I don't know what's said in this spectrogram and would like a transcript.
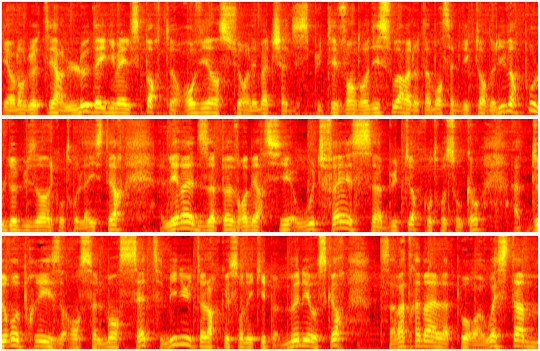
Et en Angleterre, le Daily Mail Sport revient sur les matchs à disputer vendredi soir et notamment cette victoire de Liverpool de Buzyn contre Leicester. Les Reds peuvent remercier Woodface, buteur contre son camp à deux reprises en seulement 7 minutes alors que son équipe menait au score. Ça va très mal pour West Ham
